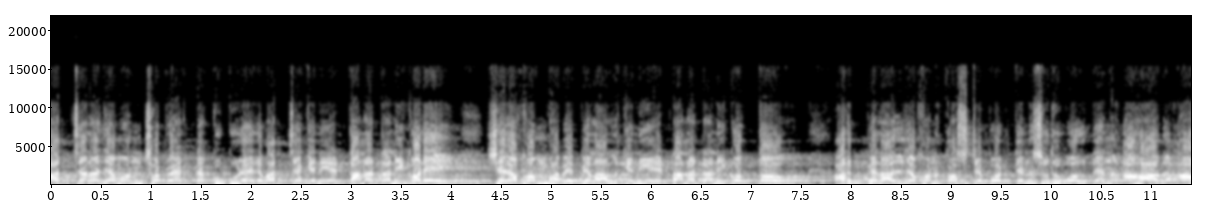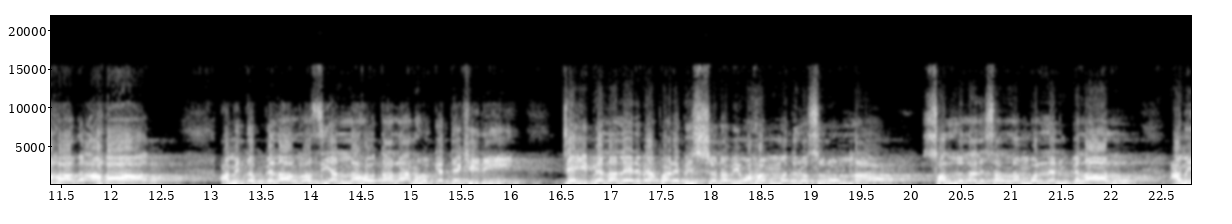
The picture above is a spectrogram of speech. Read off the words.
বাচ্চারা যেমন ছোট একটা কুকুরের বাচ্চাকে নিয়ে টানাটানি করে সেরকম ভাবে বেলালকে নিয়ে টানাটানি করত। আর বেলাল যখন কষ্টে পড়তেন, শুধু বলতেন, আহাদ আহাদ আহাদ। আমি তো বেলাল রাজি আল্লাহ তালানহকে দেখিনি। যেই বেলালের ব্যাপারে বিশ্বনবী মোহাম্মদ রসুল্লাহ সাল্লা সাল্লাম বললেন, বেলাল, আমি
